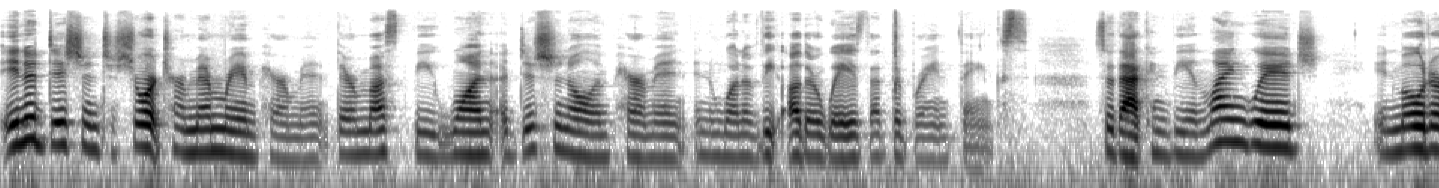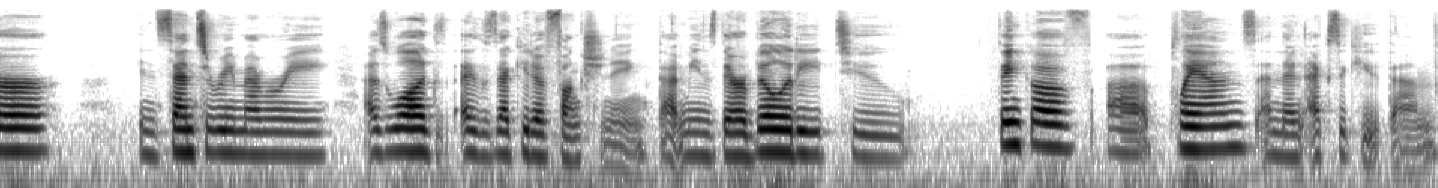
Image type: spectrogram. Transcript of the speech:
in addition to short-term memory impairment, there must be one additional impairment in one of the other ways that the brain thinks. So that can be in language, in motor, in sensory memory, as well as executive functioning. That means their ability to think of uh, plans and then execute them.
